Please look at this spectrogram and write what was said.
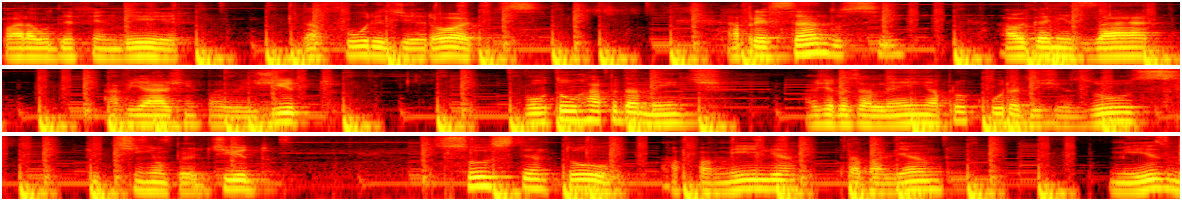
para o defender da fúria de Herodes, apressando-se a organizar a viagem para o Egito, voltou rapidamente a Jerusalém à procura de Jesus tinham perdido, sustentou a família trabalhando, mesmo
